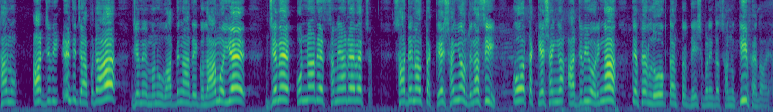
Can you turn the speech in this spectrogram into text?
ਸਾਨੂੰ ਅੱਜ ਵੀ ਇੰਜ ਜਾਪਦਾ। ਜਿਵੇਂ ਮਨੂਵਾਦੀਆਂ ਦੇ ਗੁਲਾਮ ਹੋਈਏ, ਜਿਵੇਂ ਉਹਨਾਂ ਦੇ ਸਮਿਆਂ ਦੇ ਵਿੱਚ ਸਾਡੇ ਨਾਲ ਧੱਕੇ ਸ਼ਾਹੀਆਂ ਹੁੰਦੀਆਂ ਸੀ, ਉਹ ਧੱਕੇ ਸ਼ਾਹੀਆਂ ਅੱਜ ਵੀ ਹੋ ਰਹੀਆਂ ਤੇ ਫਿਰ ਲੋਕਤੰਤਰ ਦੇਸ਼ ਬਣੇ ਦਾ ਸਾਨੂੰ ਕੀ ਫਾਇਦਾ ਹੋਇਆ?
